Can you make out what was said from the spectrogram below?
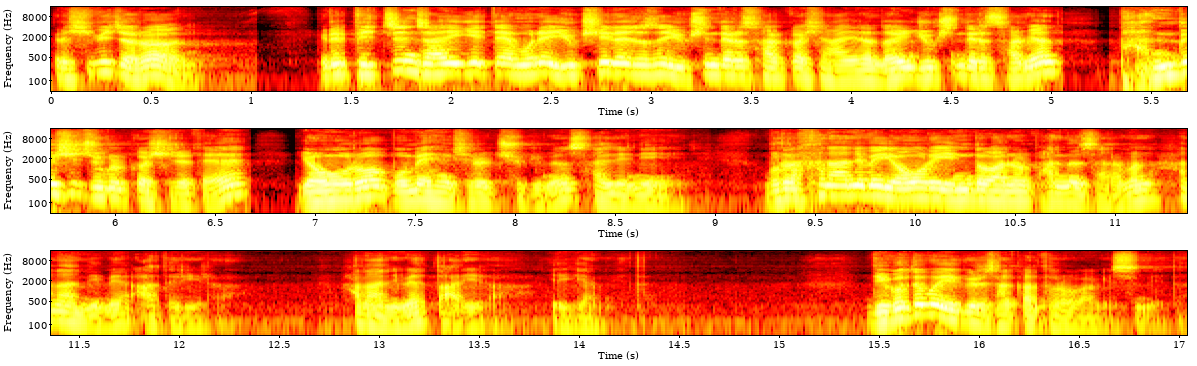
그래서 12절은 그래 빚진 자이기 때문에 육신에 져서 육신대로 살 것이 아니라 너희 육신대로 살면 반드시 죽을 것이라되 영으로 몸의 행실을 죽이면 살리니 무릇 하나님의 영으로 인도함을 받는 사람은 하나님의 아들이라 하나님의 딸이라 얘기합니다. 니고데모 얘기를 잠깐 돌아가겠습니다.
